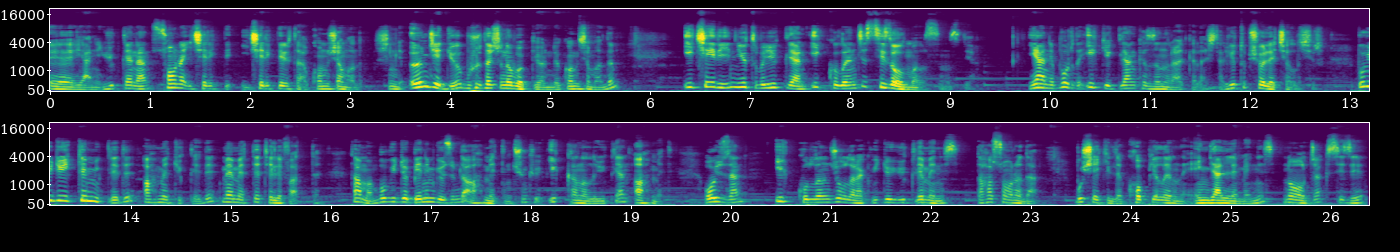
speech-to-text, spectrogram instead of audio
e, yani yüklenen sonra içerikli içerikleri tabii konuşamadım. Şimdi önce diyor burada şuna bakıyorum diyor konuşamadım. İçeriğin YouTube'a yükleyen ilk kullanıcı siz olmalısınız diyor. Yani burada ilk yükleyen kazanır arkadaşlar. YouTube şöyle çalışır. Bu videoyu kim yükledi? Ahmet yükledi. Mehmet de telif attı. Tamam bu video benim gözümde Ahmet'in. Çünkü ilk kanalı yükleyen Ahmet. O yüzden ilk kullanıcı olarak video yüklemeniz, daha sonra da bu şekilde kopyalarını engellemeniz ne olacak? Sizi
